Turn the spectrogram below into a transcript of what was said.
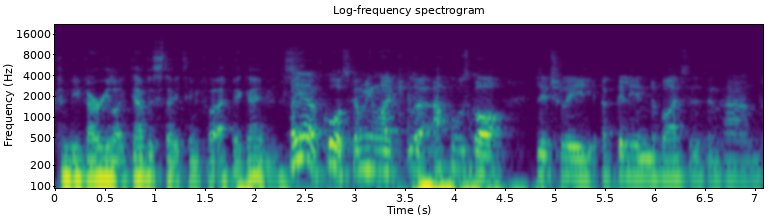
can be very like devastating for Epic Games. Oh yeah, of course. I mean, like, look, Apple's got literally a billion devices in hand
